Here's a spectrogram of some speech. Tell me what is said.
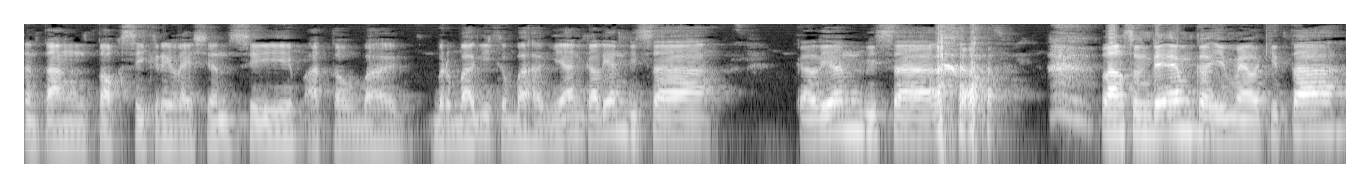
tentang toxic relationship atau berbagi kebahagiaan, kalian bisa kalian bisa langsung DM ke email kita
